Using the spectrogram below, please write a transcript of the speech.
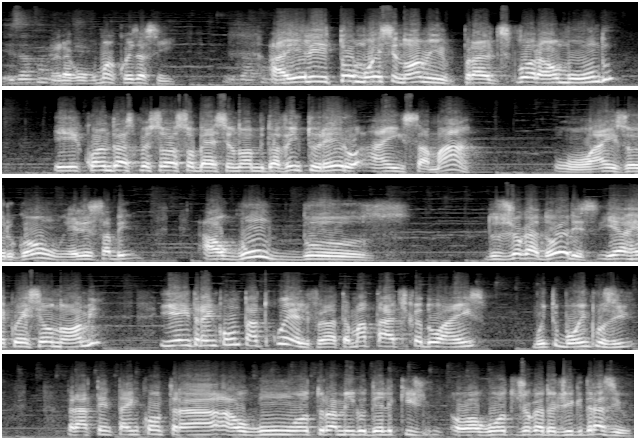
Exatamente. Era alguma coisa assim. exatamente. Aí ele tomou esse nome pra explorar o mundo, e quando as pessoas soubessem o nome do aventureiro Ain Sama, o Ain Zorgon, eles sabem. Algum dos, dos jogadores ia reconhecer o nome e ia entrar em contato com ele. Foi até uma tática do Ainz, muito boa, inclusive, pra tentar encontrar algum outro amigo dele que, ou algum outro jogador de Yggdrasil.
